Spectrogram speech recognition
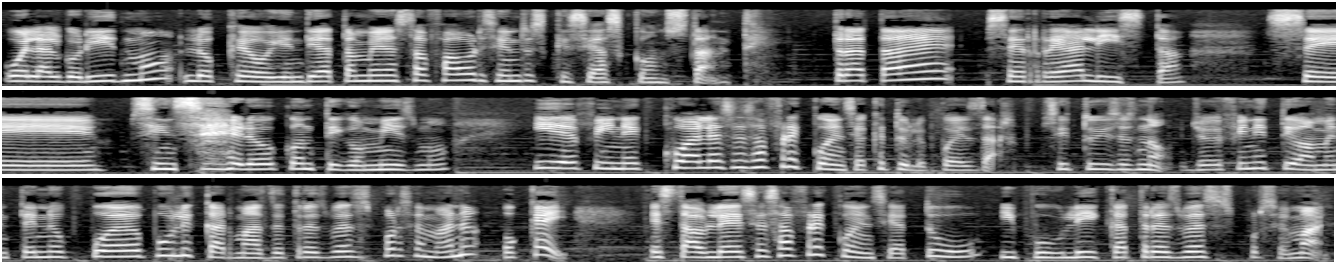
o el algoritmo lo que hoy en día también está favoreciendo es que seas constante. Trata de ser realista, sé sincero contigo mismo y define cuál es esa frecuencia que tú le puedes dar. Si tú dices, no, yo definitivamente no puedo publicar más de tres veces por semana, ok, establece esa frecuencia tú y publica tres veces por semana.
